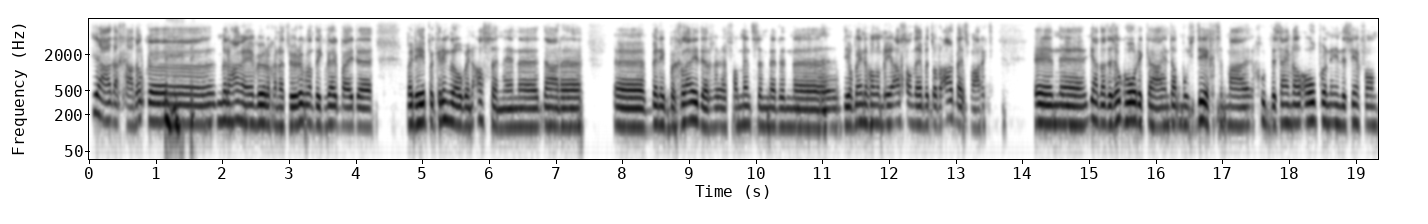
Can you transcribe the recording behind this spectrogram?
Ja, dat gaat ook met hangen en wurgen natuurlijk. Want ik werk bij de, bij de Hippe Kringloop in Assen. En daar ben ik begeleider van mensen met een, die op een of andere manier afstand hebben tot de arbeidsmarkt. En ja, dat is ook horeca en dat moest dicht. Maar goed, we zijn wel open in de zin van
